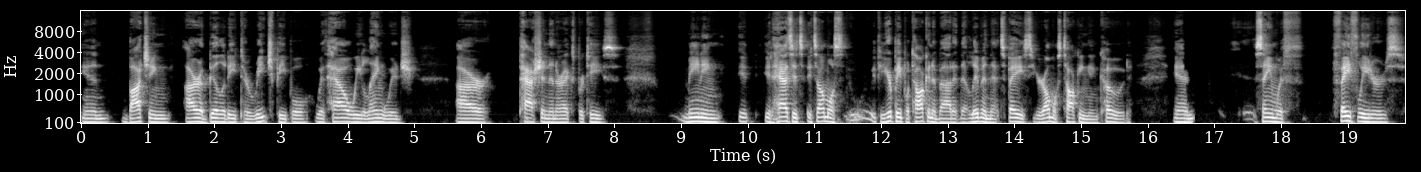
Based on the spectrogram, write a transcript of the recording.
in botching our ability to reach people with how we language our passion and our expertise meaning it it has its it's almost if you hear people talking about it that live in that space you're almost talking in code and same with faith leaders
